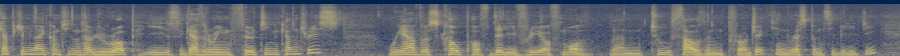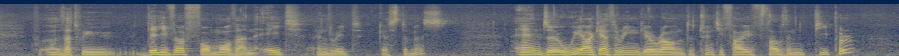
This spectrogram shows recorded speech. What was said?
Capgemini Continental Europe is gathering 13 countries. We have a scope of delivery of more than 2,000 projects in responsibility uh, that we deliver for more than 800 customers. And uh, we are gathering around 25,000 people.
